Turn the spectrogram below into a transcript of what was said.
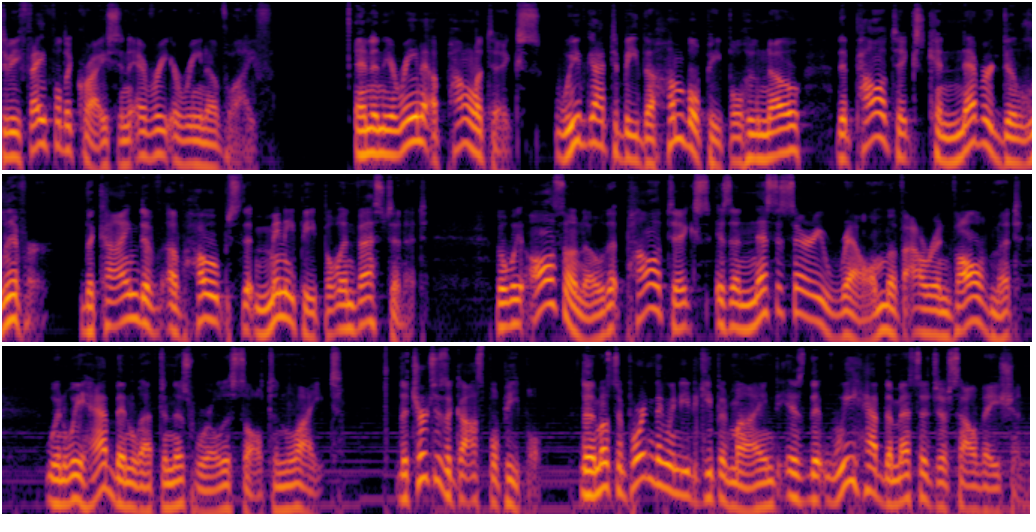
to be faithful to Christ in every arena of life. And in the arena of politics, we've got to be the humble people who know that politics can never deliver the kind of, of hopes that many people invest in it. But we also know that politics is a necessary realm of our involvement when we have been left in this world as salt and light. The church is a gospel people. The most important thing we need to keep in mind is that we have the message of salvation.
